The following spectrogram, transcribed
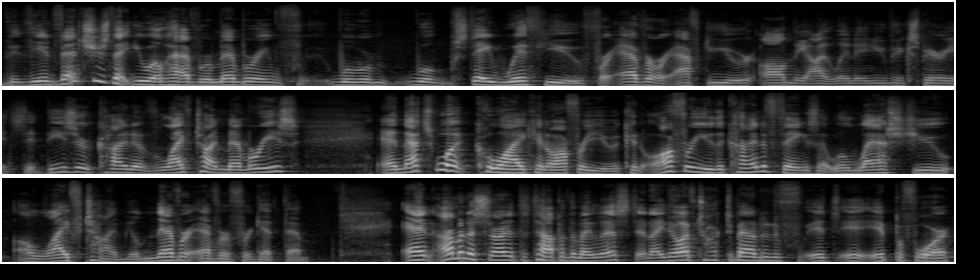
the, the adventures that you will have remembering will will stay with you forever after you're on the island and you've experienced it. These are kind of lifetime memories, and that's what Kauai can offer you. It can offer you the kind of things that will last you a lifetime. You'll never ever forget them. And I'm going to start at the top of my list, and I know I've talked about it, it, it before.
